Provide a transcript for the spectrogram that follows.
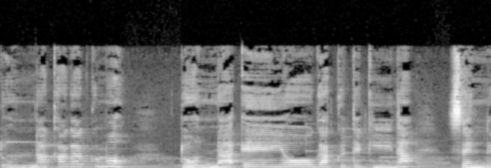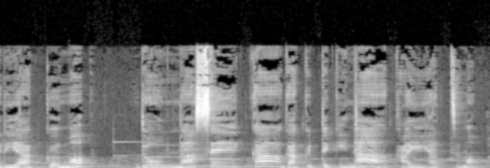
どんな科学もどんな栄養学的な戦略もどんな生化学的な開発も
